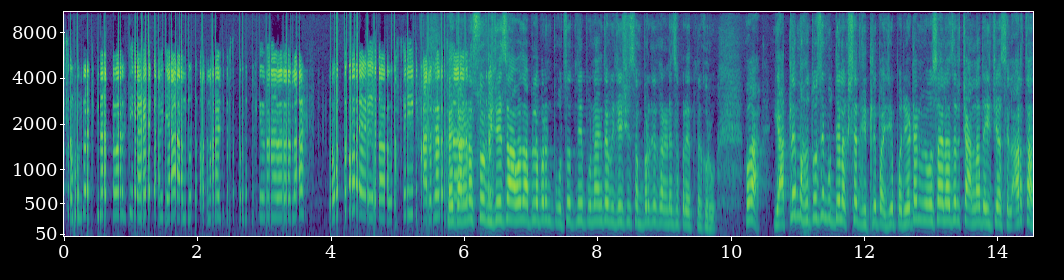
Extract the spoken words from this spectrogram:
समुद्र किनाऱ्यावरती आहे आणि या समुद्र किनाऱ्याला काही कारणास्तव विजयचा आवाज आपल्यापर्यंत पोहोचत नाही. पुन्हा एकदा विजयशी संपर्क करण्याचा प्रयत्न करू. बघा यातले महत्त्वाचे मुद्दे लक्षात घेतले पाहिजे. पर्यटन व्यवसायाला जर चालना द्यायची असेल अर्थात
